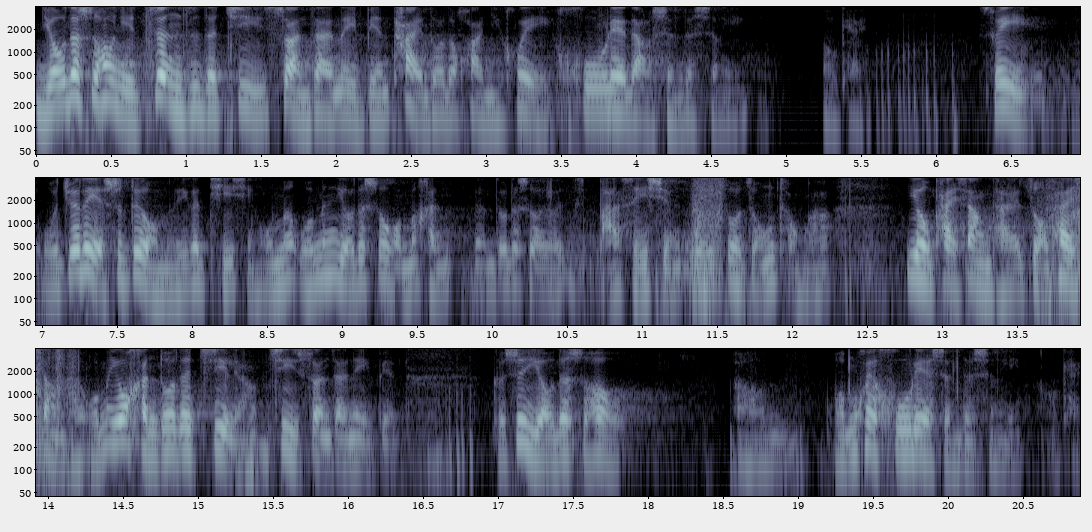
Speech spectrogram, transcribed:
有的时候，你政治的计算在那边太多的话，你会忽略掉神的声音。OK，所以我觉得也是对我们的一个提醒。我们我们有的时候，我们很很多的时候把谁选为做总统啊，右派上台，左派上台，我们有很多的计量计算在那边。可是有的时候，嗯，我们会忽略神的声音。OK，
